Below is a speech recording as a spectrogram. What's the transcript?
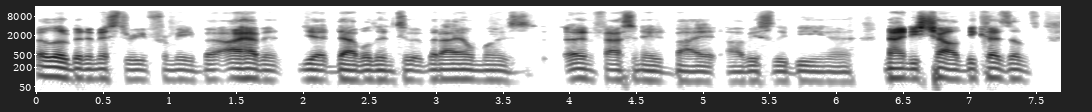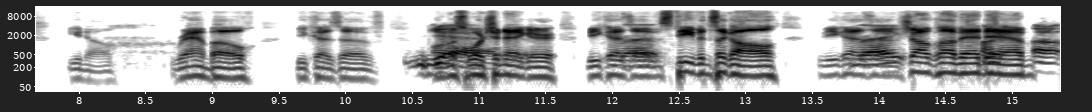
a little bit of mystery for me, but I haven't yet dabbled into it. But I almost am fascinated by it. Obviously, being a '90s child because of you know Rambo, because of yeah, Arnold Schwarzenegger, because right. of Steven Seagal, because right. of Jean Claude Van Damme, uh,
